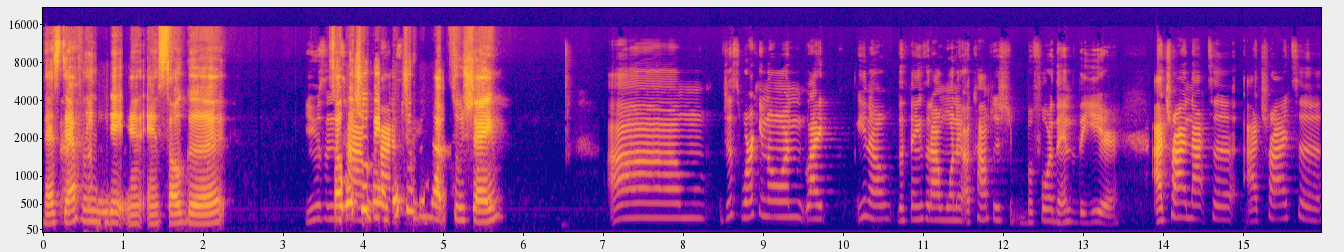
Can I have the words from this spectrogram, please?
That's, That's definitely good. needed and, and so good. Using so what you been what you been up to, Shay? Um, just working on like you know the things that I want to accomplish before the end of the year. I try not to. I try to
